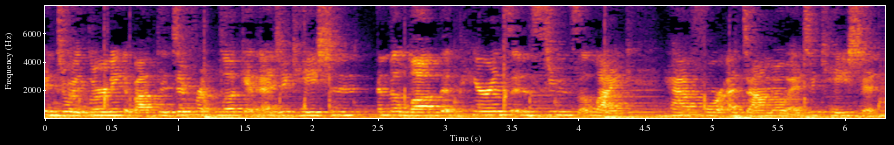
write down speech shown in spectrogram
enjoyed learning about the different look at education and the love that parents and students alike have for Adamo education.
